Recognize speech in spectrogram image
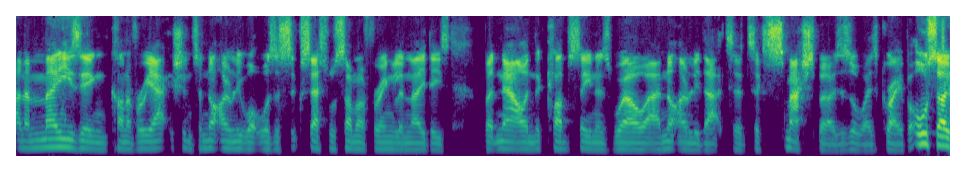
An amazing kind of reaction to not only what was a successful summer for England ladies, but now in the club scene as well. Uh, not only that, to, to, smash Spurs is always great, but also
